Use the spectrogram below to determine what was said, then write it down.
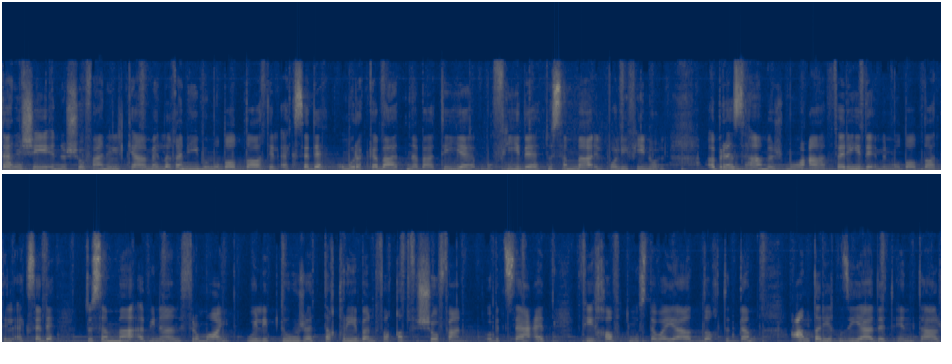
ثاني شيء أن الشوفان الكامل غني بمضادات الأكسدة ومركبات نباتية مفيدة تسمى البوليفينول. أبرزها مجموعة فريدة من مضادات الأكسدة تسمى avenanthramide واللي بتوجد تقريبا فقط في الشوفان وبتساعد في خفض مستويات ضغط الدم عن طريق زيادة إنتاج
